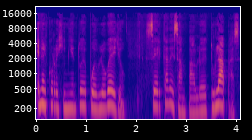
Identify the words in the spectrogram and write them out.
en el corregimiento de Pueblo Bello, cerca de San Pablo de Tulapas,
